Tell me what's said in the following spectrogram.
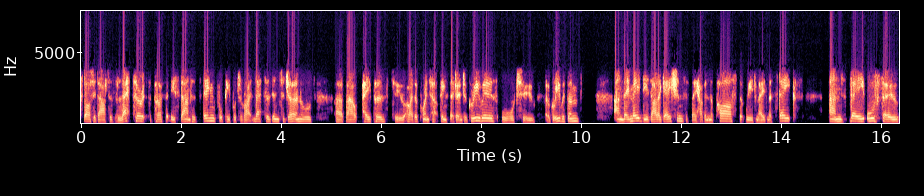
started out as a letter. It's a perfectly standard thing for people to write letters into journals uh, about papers to either point out things they don't agree with or to agree with them. And they made these allegations, as they have in the past, that we'd made mistakes. And they also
